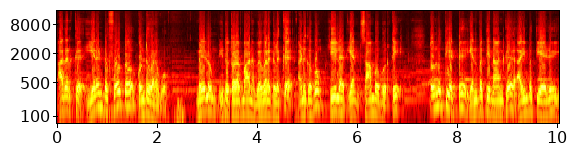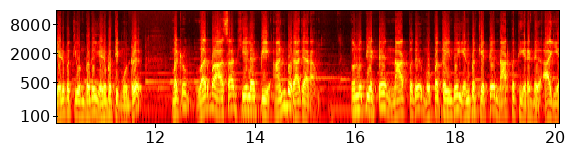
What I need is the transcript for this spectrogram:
அதற்கு இரண்டு போட்டோ கொண்டு வரவும். மேலும் இது தொடர்பான விவரங்களுக்கு அணுகவும் ஹீலர் என். சாம்பமூர்த்தி தொண்ணூத்தி எட்டு எண்பத்தி நான்கு ஐம்பத்தி ஏழு எழுபத்தி ஒன்பது எழுபத்தி மூன்று மற்றும் வர்ப ஆசான் ஹீலர் பி. அன்பு ராஜாராம். தொண்ணூற்றி எட்டு நாற்பது முப்பத்தைந்து எண்பத்தி எட்டு நாற்பத்தி இரண்டு ஆகிய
